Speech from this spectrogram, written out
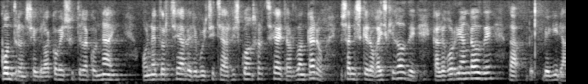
kontran zeudelako behizutelako nahi, hona etortzea bere buizitza arriskoan jartzea, eta orduan karo, esan izkero gaizki gaude, kalegorrian gaude, da, begira,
